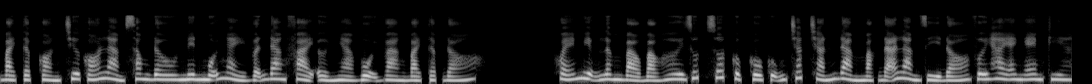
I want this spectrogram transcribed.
bài tập còn chưa có làm xong đâu nên mỗi ngày vẫn đang phải ở nhà vội vàng bài tập đó. Khóe miệng Lâm Bảo Bảo hơi rút sốt cục cô cũng chắc chắn đàm mặc đã làm gì đó với hai anh em kia.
